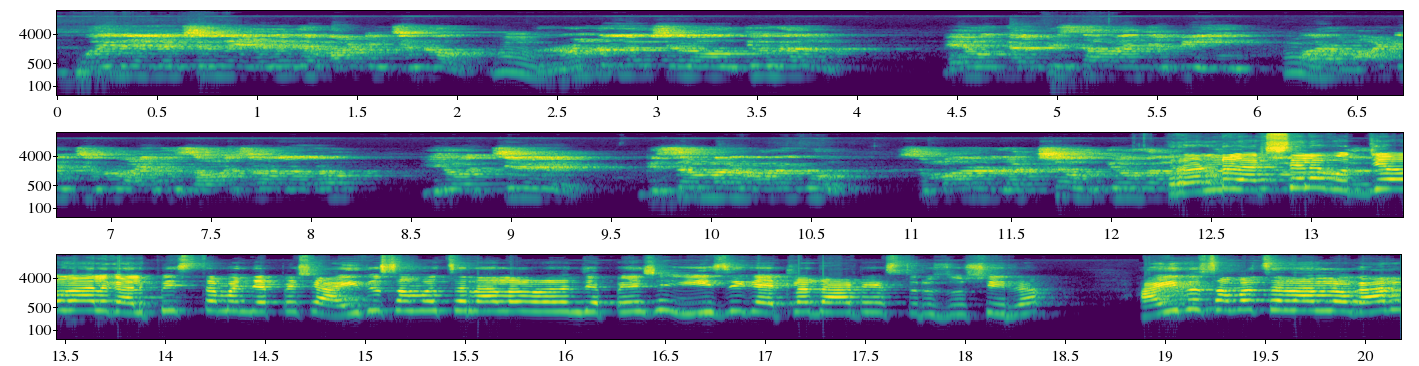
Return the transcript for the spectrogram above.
పోయిన ఎలక్షన్లో ఏదైతే మాట ఇచ్చిందో రెండు లక్షల ఉద్యోగాలు మేము కల్పిస్తామని చెప్పి వారు మాట ఇచ్చారు. ఐదు సంవత్సరాలలో ఈ వచ్చే డిసెంబర్ వరకు సుమారు లక్ష ఉద్యోగాలు రెండు లక్షల ఉద్యోగాలు కల్పిస్తామని చెప్పేసి ఐదు సంవత్సరాలలో అని చెప్పేసి ఈజీగా ఎట్లా దాటేస్తారు చూసిర్రా? ఐదు సంవత్సరాల్లో కాదు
